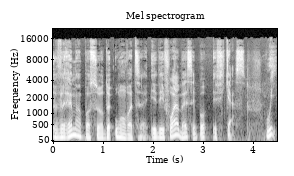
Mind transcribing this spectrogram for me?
vraiment pas sûr de où on va tirer. Et des fois, ben, c'est pas efficace. Oui,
